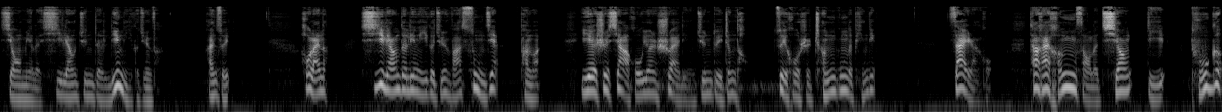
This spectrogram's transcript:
消灭了西凉军的另一个军阀韩遂。后来呢，西凉的另一个军阀宋建叛乱，也是夏侯渊率领军队征讨，最后是成功的平定。再然后。他还横扫了羌、氐、屠各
